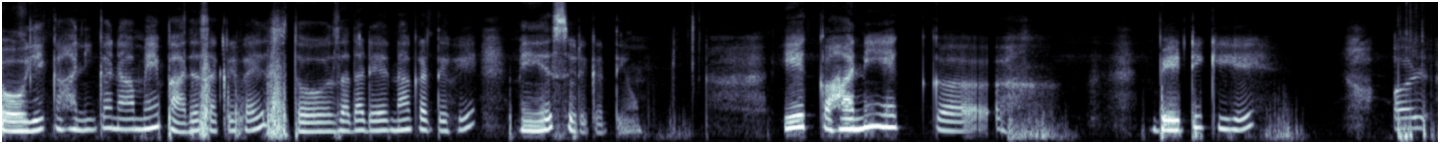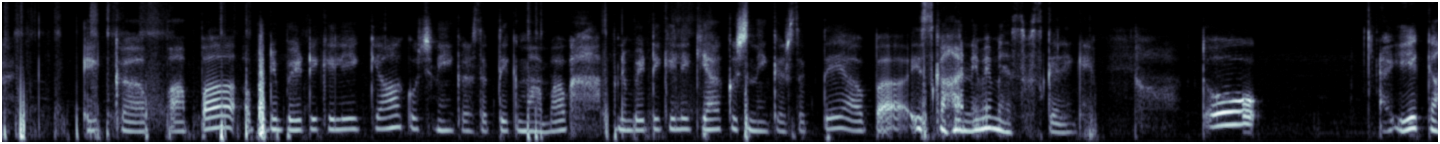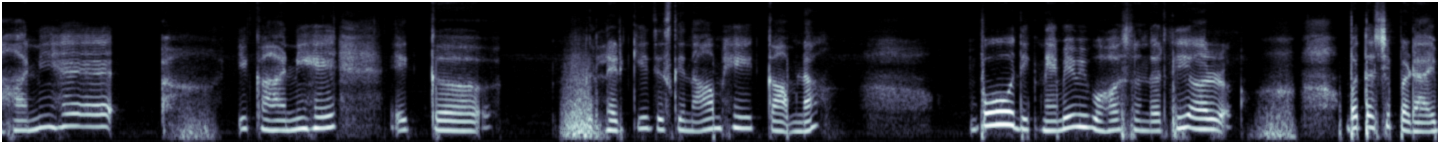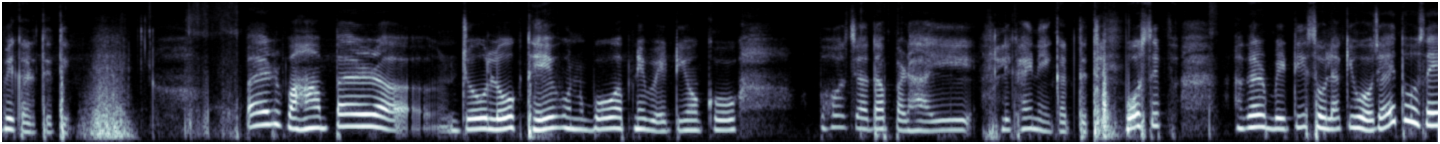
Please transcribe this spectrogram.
तो ये कहानी का नाम है फादर सेक्रीफाइस तो ज़्यादा देर ना करते हुए मैं ये शुरू करती हूँ। ये कहानी एक बेटी की है और एक पापा अपने बेटे के लिए क्या कुछ नहीं कर सकते, एक माँ बाप अपने बेटे के लिए क्या कुछ नहीं कर सकते आप इस कहानी में महसूस करेंगे। तो ये कहानी है ये कहानी है एक लड़की जिसके नाम है कामना। वो दिखने में भी बहुत सुंदर थी और बहुत अच्छी पढ़ाई भी करती थी। पर वहाँ पर जो लोग थे, उन, वो अपने बेटियों को बहुत ज़्यादा पढ़ाई, लिखाई नहीं करते थे। वो सिर्फ़ अगर बेटी सोलह की हो जाए तो उसे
